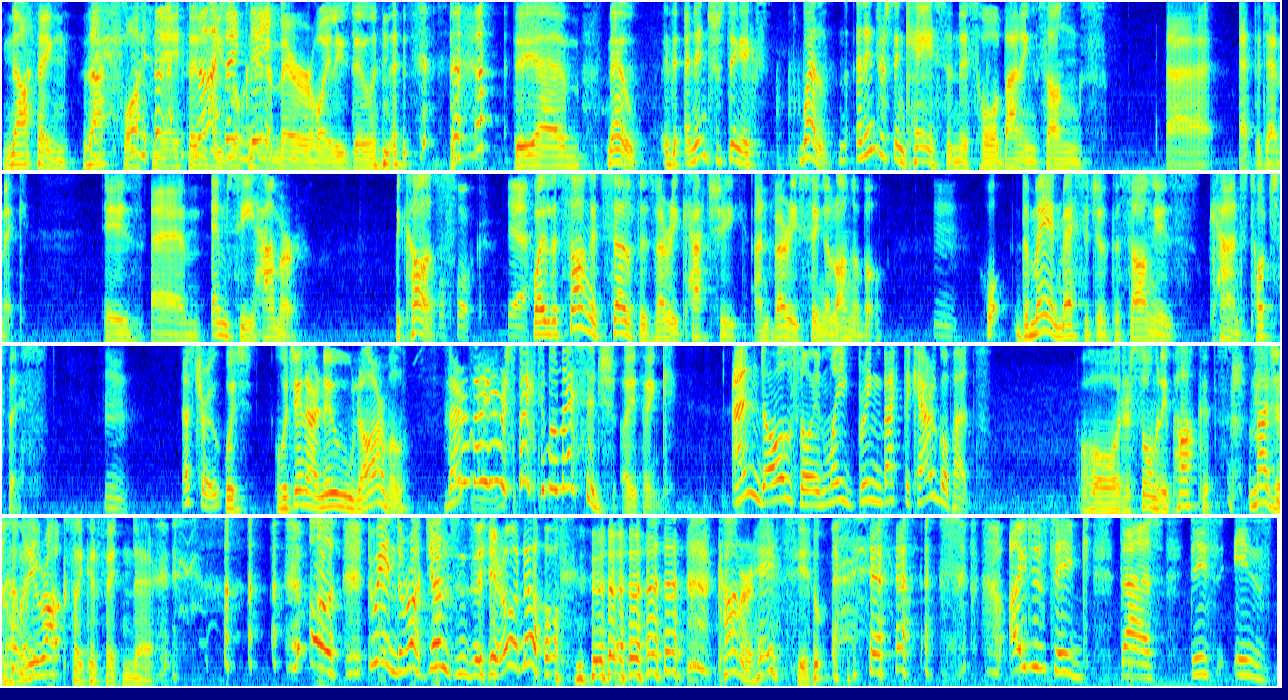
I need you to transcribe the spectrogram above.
Nothing. That's what Nathan. he's looking in a mirror while he's doing this. the um now an interesting ex- well an interesting case in this whole banning songs uh, epidemic is um, MC Hammer because Fuck. Yeah. while the song itself is very catchy and very sing alongable, what the main message of the song is "Can't touch this," That's true. which which in our new normal, very very respectable message, I think. And also, it might bring back the cargo pads. Oh, there's so many pockets. Imagine So how many many rocks I could fit in there. Oh, Dwayne the Rock Johnson's in here. Oh no. Connor hates you. I just think that this is.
